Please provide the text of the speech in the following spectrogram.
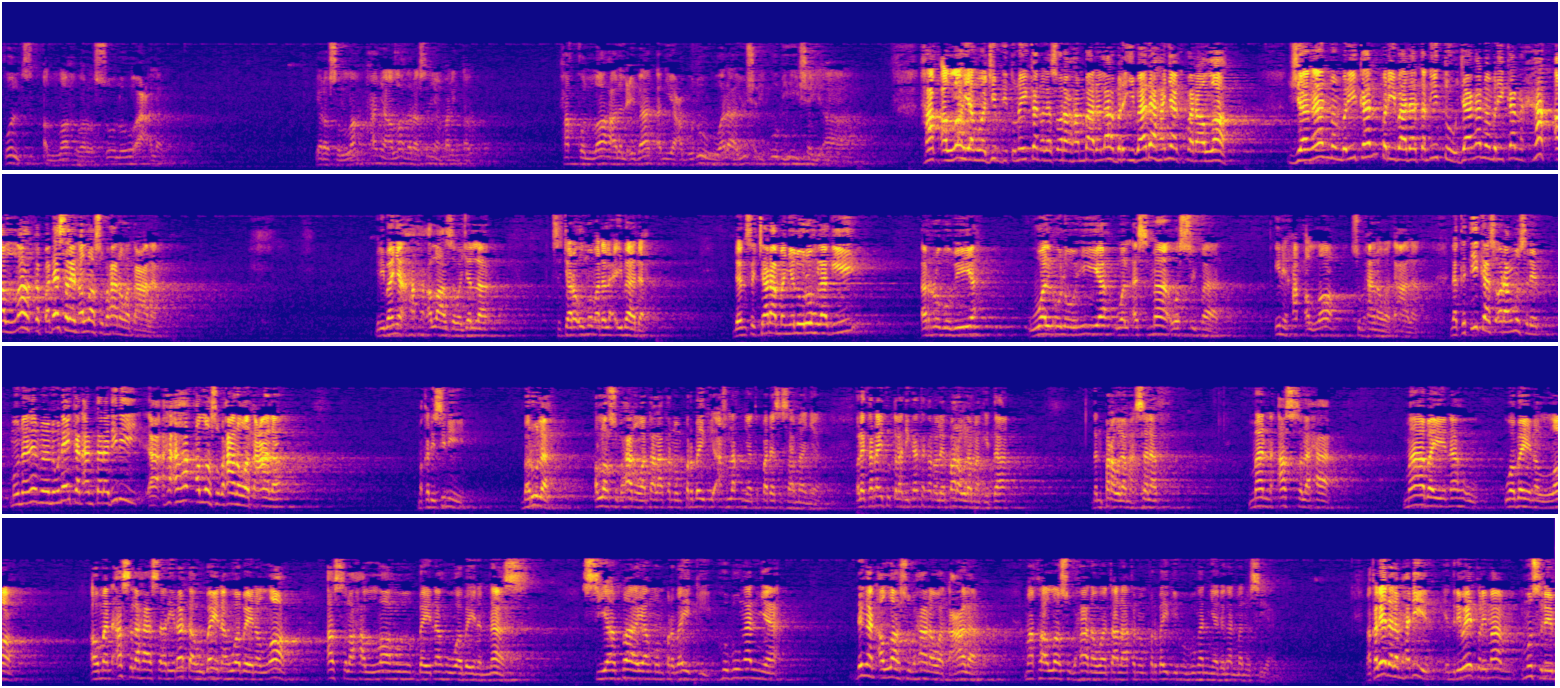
Qult Allah wa rasuluhu a'lam. Ya Rasulullah, hanya Allah dan Rasul yang paling tahu. Haqqullah 'alal ibad an ya'buduhu wa la yusyriku bihi syai'a. Hak Allah yang wajib ditunaikan oleh seorang hamba adalah beribadah hanya kepada Allah. Jangan memberikan peribadatan itu, jangan memberikan hak Allah kepada selain Allah Subhanahu wa taala. Jadi banyak hak-hak Allah Azza wa Jalla secara umum adalah ibadah. Dan secara menyeluruh lagi ar-rububiyah wal uluhiyah wal asma was sifat. Ini hak Allah Subhanahu wa taala. Nah, ketika seorang muslim menunaikan antara diri hak Allah Subhanahu wa taala maka di sini barulah Allah Subhanahu wa taala akan memperbaiki akhlaknya kepada sesamanya. Oleh karena itu telah dikatakan oleh para ulama kita dan para ulama salaf, "Man aslaha ma bainahu wa bainallah atau man aslaha sariratahu bainahu wa bainallah, aslahallahu bainahu wa bainan nas." Siapa yang memperbaiki hubungannya dengan Allah Subhanahu wa taala, maka Allah Subhanahu wa taala akan memperbaiki hubungannya dengan manusia. Maka lihat dalam hadis yang diriwayatkan oleh Imam Muslim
